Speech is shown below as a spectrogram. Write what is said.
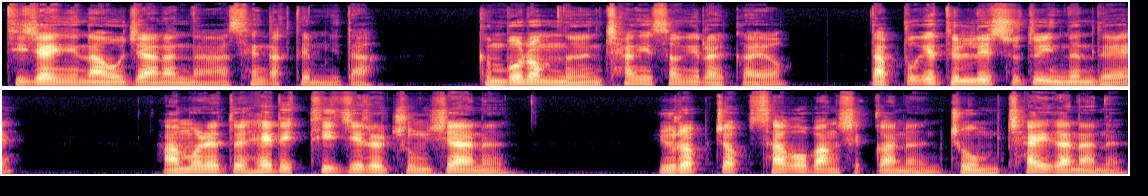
디자인이 나오지 않았나 생각됩니다. 근본 없는 창의성이랄까요? 나쁘게 들릴 수도 있는데 아무래도 헤리티지를 중시하는 유럽적 사고방식과는 좀 차이가 나는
